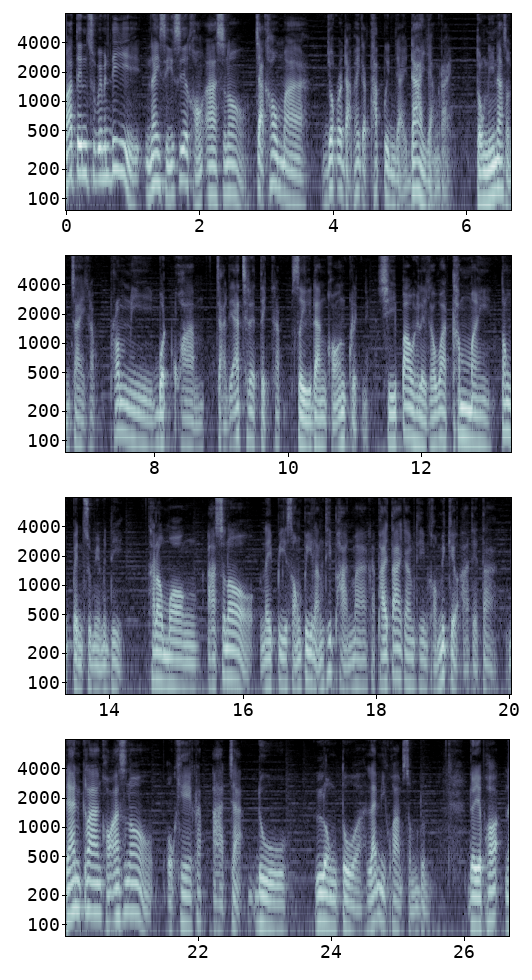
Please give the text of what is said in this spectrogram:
มาตินซูเบเมนดี้ในสีเสื้อของอาร์เซนอลจะเข้ามายกระดับให้กับทัพปืนใหญ่ได้อย่างไร ตรงนี้น่าสนใจครับ เพราะมีบทความจาก The Athletic ครับสื่อดังของอังกฤษเนี่ยชี้เป้าให้เลยครับว่าทำไมต้องเป็นซูเบเมนดี้ถ้าเรามองอาร์เซนอลในปี 2 ปีหลังที่ผ่านมาครับภายใต้การทีมของมิเกลอาร์เตตาแดนกลางของอาร์เซนอลโอเคครับ อาจจะดูลงตัวและมีความสมดุล โดยเฉพาะใน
